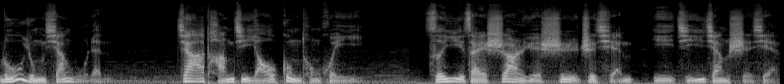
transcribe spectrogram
卢永祥五人，加唐继尧共同会议。此意在十二月十日之前已即将实现。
